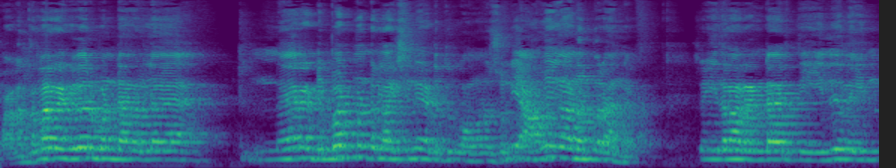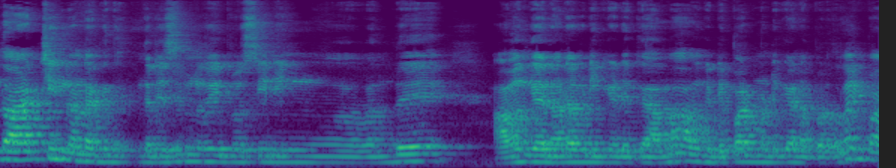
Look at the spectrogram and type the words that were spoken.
பணத்தெல்லாம் ரெக்கவர் பண்ணிட்டாங்கல்ல. நேராக டிபார்ட்மெண்டல் ஆக்ஷனே எடுத்துக்கோங்கன்னு சொல்லி அவங்க அனுப்புகிறாங்க ஸோ இதெல்லாம் ரெண்டாயிரத்தி இது இந்த ஆட்சியில் நடக்குது. இந்த டிசிப்ளினரி ப்ரொசீடிங் வந்து அவங்க நடவடிக்கை எடுக்காமல் அவங்க டிபார்ட்மெண்ட்டுக்கு அனுப்புறதெல்லாம் இப்போ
